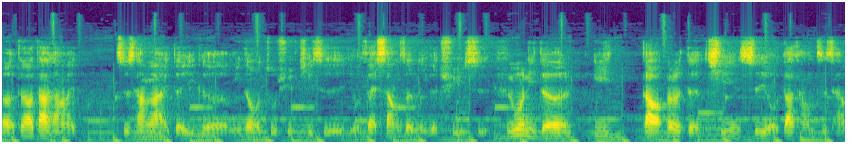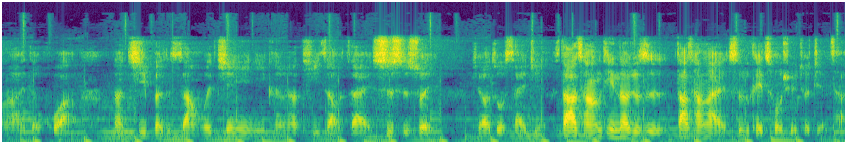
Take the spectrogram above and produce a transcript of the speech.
呃得到大肠癌。直肠癌的一个民众的族群，其实有在上升的一个趋势。如果你的一到二等亲是有大肠直肠癌的话，那基本上会建议你可能要提早在四十岁就要做筛检。大家常常听到就是大肠癌是不是可以抽血就检查？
